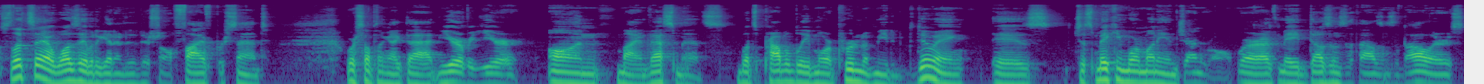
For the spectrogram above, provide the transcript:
So let's say I was able to get an additional 5% or something like that year over year on my investments. What's probably more prudent of me to be doing is just making more money in general, where I've made dozens of thousands of dollars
